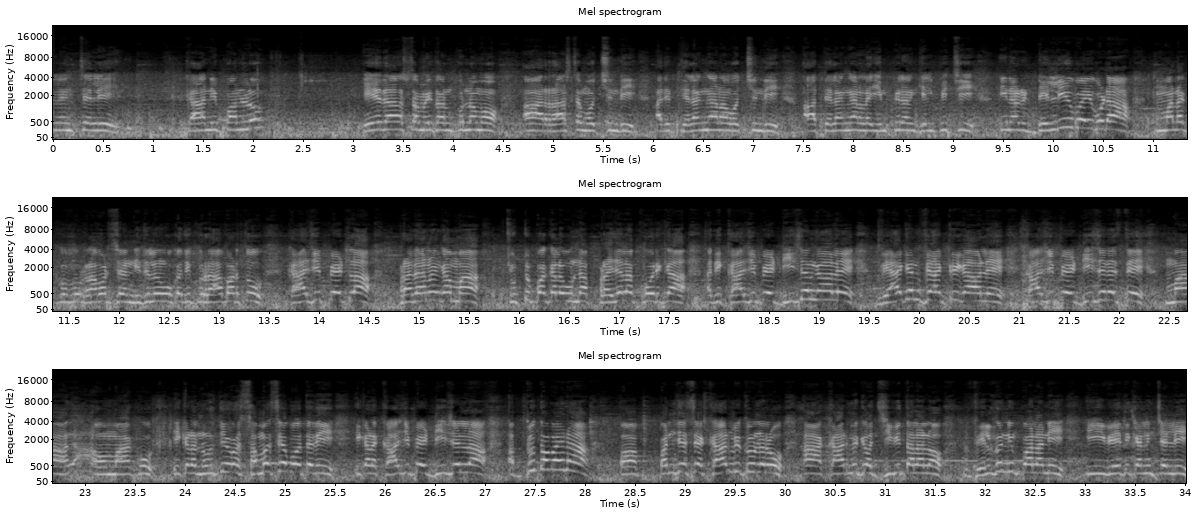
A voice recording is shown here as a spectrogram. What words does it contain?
నుంచి కాని పనులు ఏ రాష్ట్రం అయితే అనుకున్నామో ఆ రాష్ట్రం వచ్చింది అది తెలంగాణ వచ్చింది. ఆ తెలంగాణలో ఎంపీలను గెలిపించి ఈనాడు ఢిల్లీ పోయి కూడా మనకు రావాల్సిన నిధులను ఒక దిక్కు రాబడుతూ కాజీపేటలో ప్రధానంగా మా చుట్టుపక్కల ఉన్న ప్రజల కోరిక అది కాజీపేట డీజన్ కావాలి వ్యాగన్ ఫ్యాక్టరీ కావాలి. కాజీపేట డీజన్ వస్తే మా మాకు ఇక్కడ నిరుద్యోగ సమస్య పోతుంది. ఇక్కడ కాజీపేట డీజన్లో అద్భుతమైన పనిచేసే కార్మికులు ఉన్నారు. ఆ కార్మికుల జీవితాలలో వెలుగు నింపాలని ఈ వేదిక నుంచి వెళ్ళి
